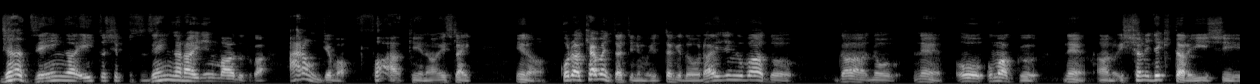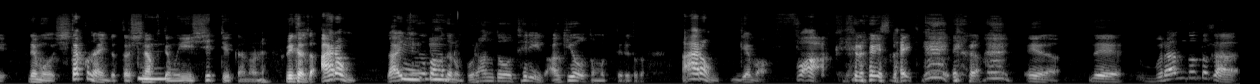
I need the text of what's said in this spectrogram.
じゃあ全員が8シップス、全員がライジングバードとか、I don't give a fuck, you know, it's like, you know, これはキャベンたちにも言ったけど、ライジングバードが、のね、をうまくね、あの、一緒にできたらいいし、でもしたくないんだったらしなくてもいいしって言ったのね。because I don't ライジングバードのブランドをテリーが上げようと思ってるとか、I don't give a fuck. You know, it's like, you know, you know. で、ブランドとか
